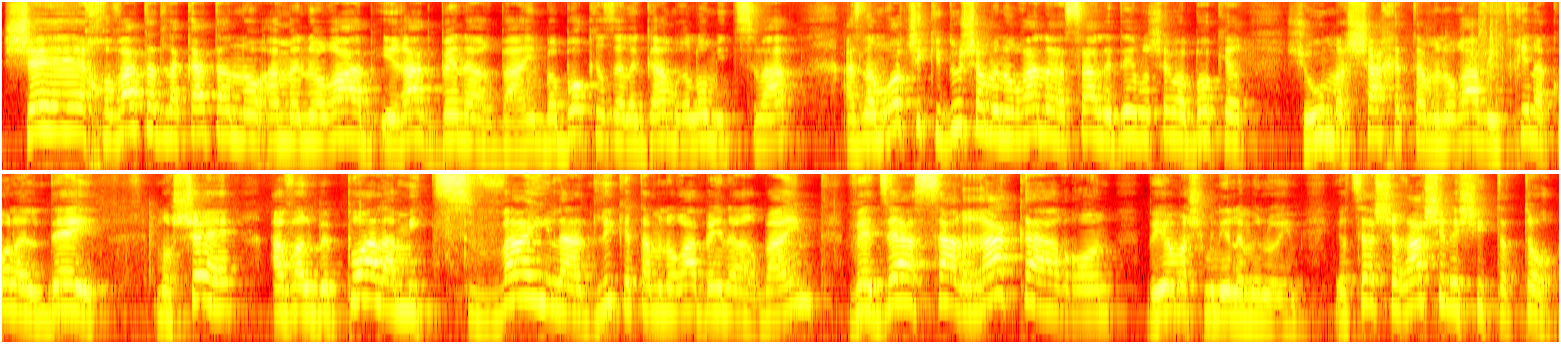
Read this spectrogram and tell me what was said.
שחובת הדלקת המנורה היא רק בין הארבעים, בבוקר זה לגמרי לא מצווה, אז למרות שקידוש המנורה נעשה על ידי משה בבוקר, שהוא משך את המנורה והתחיל הכל על ידי משה, אבל בפועל המצווה היא להדליק את המנורה בין הארבעים, ואת זה עשה רק אהרון ביום השמיני למילואים. יוצא שרש"י לשיטתו,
